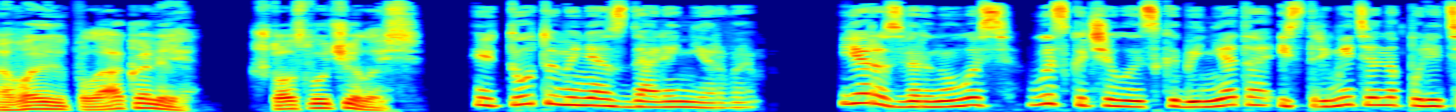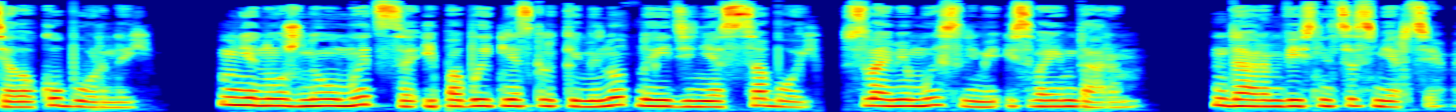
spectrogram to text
вы плакали? Что случилось?» И тут у меня сдали нервы. Я развернулась, выскочила из кабинета и стремительно полетела к уборной. Мне нужно умыться и побыть несколько минут наедине с собой, своими мыслями и своим даром. Даром Вестницы Смерти.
